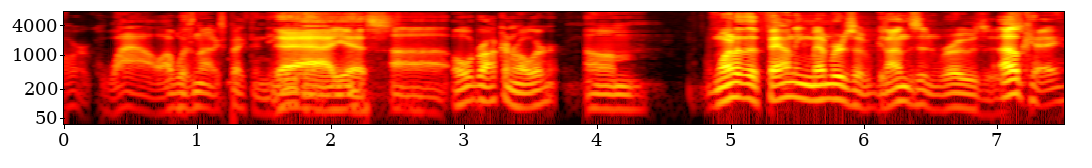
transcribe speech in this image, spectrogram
Clarke. Wow, I was not expecting to hear Yeah, that name. yes. Uh, old rock and roller. Um, One of the founding members of Guns N' Roses. okay,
